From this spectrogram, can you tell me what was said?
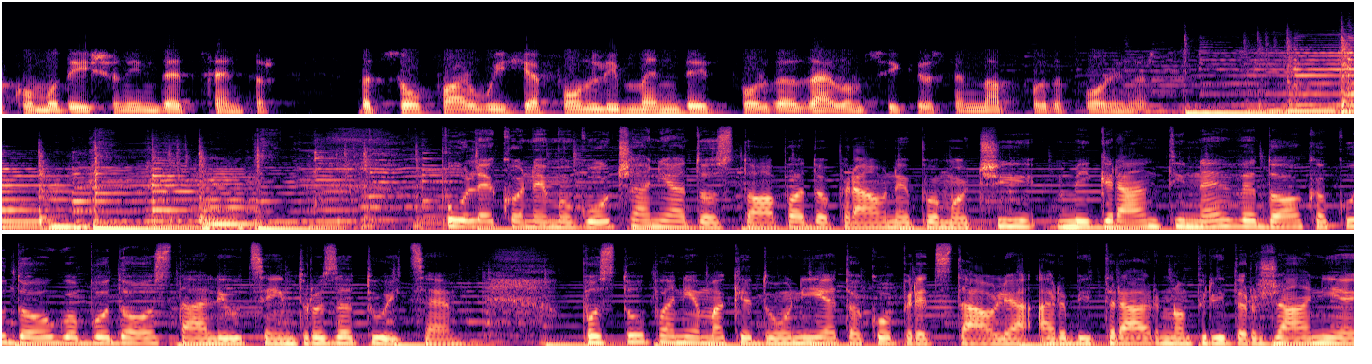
accommodation in that center. But so far, we have only mandate for the asylum seekers and not for the foreigners. Poleg onemogočanja dostopa do pravne pomoči, migranti ne vedo, kako dolgo bodo ostali v centru za tujce. Postopanje Makedonije tako predstavlja arbitrarno pridržanje,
